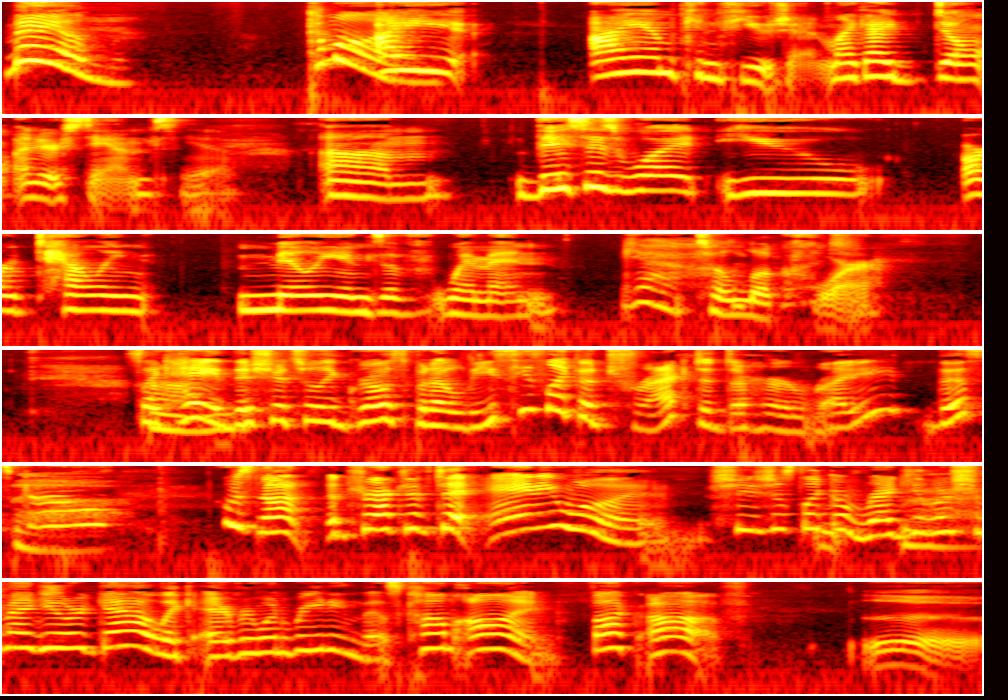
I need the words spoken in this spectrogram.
Ma'am. Come on. I I am confusion. Like I don't understand. Yeah. Um this is what you are telling millions of women Yeah. to look for. It's like, hey, Um, this shit's really gross, but at least he's like attracted to her, right? This girl who's not attractive to anyone. She's just like a regular schmegular gal, like everyone reading this. Come on. Fuck off. Ugh.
